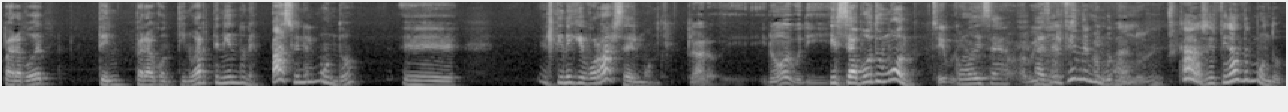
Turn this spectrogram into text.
para poder ten- para continuar teniendo un espacio en el mundo, eh, él tiene que borrarse del mundo. Claro, no, y- Irse a Monde, Sí, pues, como dice, a- el fin del mundo. Sí. Claro, hacia el final del mundo.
